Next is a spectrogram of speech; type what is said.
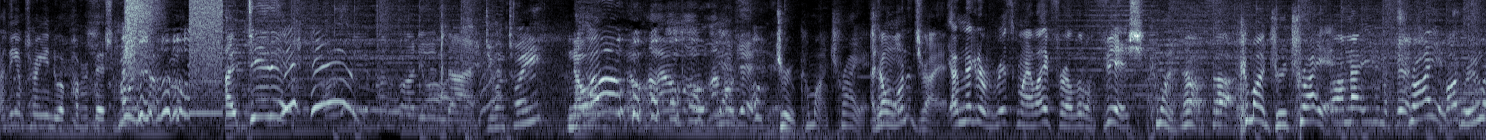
I think I'm turning into a pufferfish. I did it! I'm glad you didn't die. Do you want 20? No. Oh. no I'm, I'm okay. Drew, come on, try it. I don't want to try it. I'm not gonna risk my life for a little fish. Come on. No, stop. Come on, Drew, try it. Oh, I'm not eating the fish. Try it, Fuck Drew.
